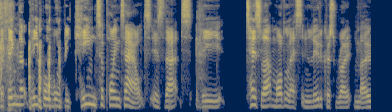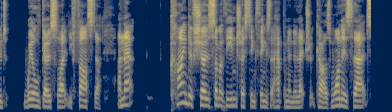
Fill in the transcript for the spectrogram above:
the thing that people will be keen to point out is that the Tesla Model S in ludicrous mode will go slightly faster, and that kind of shows some of the interesting things that happen in electric cars. One is that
